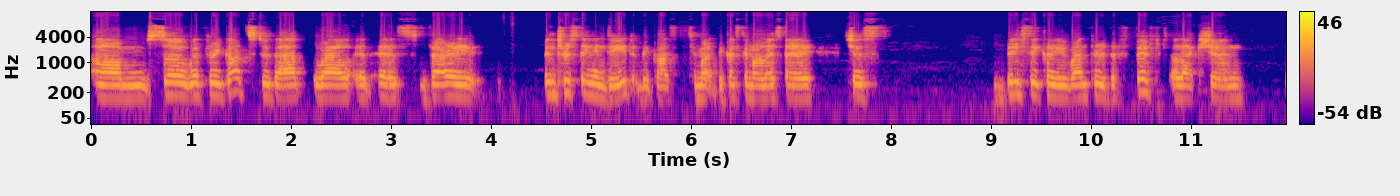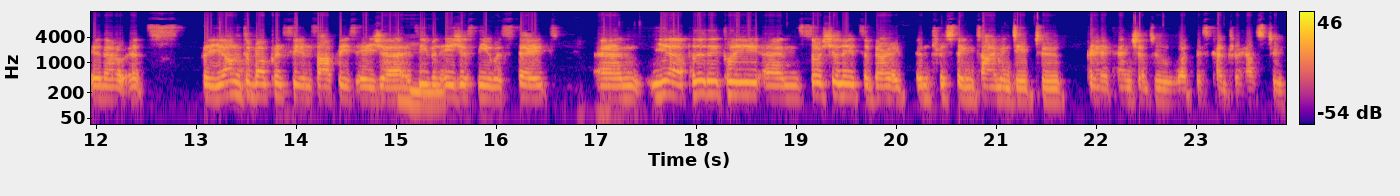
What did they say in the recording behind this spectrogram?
Um, so, with regards to that, well, it is very interesting indeed because Timor, because Timor Leste just basically went through the fifth election. You know, it's a young democracy in Southeast Asia. Mm. It's even Asia's newest state. And yeah, politically and socially, it's a very interesting time indeed to pay attention to what this country has to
